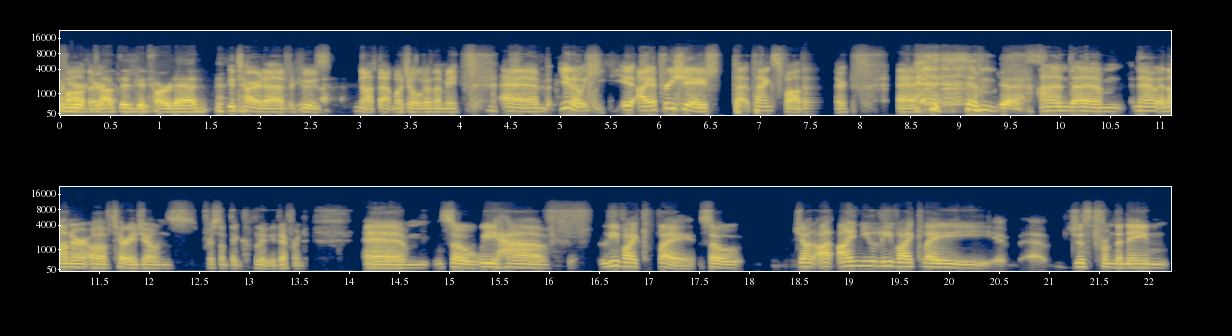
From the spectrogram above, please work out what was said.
I'm father adopted guitar dad. guitar dad who's not that much older than me. Um, you know, he, I appreciate that. Thanks, father. Uh, Yes. and um, now, in honor of Terry Jones, for something completely different. Um, so we have Levi Clay. So, John, I, I knew Levi Clay uh, just from the name,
